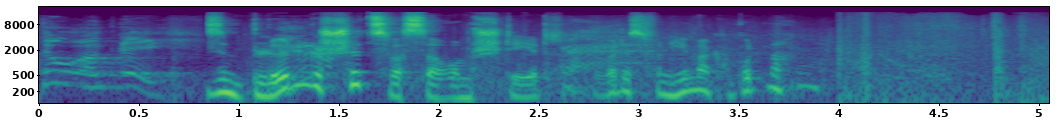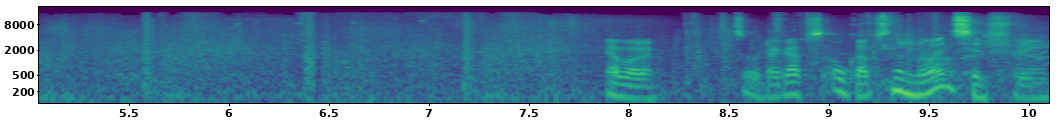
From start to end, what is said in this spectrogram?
du und ich! Diesen blöden Geschütz, was da rumsteht. Wollen wir das von hier mal kaputt machen? Jawohl. So, da gab's... Oh, gab's eine 19 für.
